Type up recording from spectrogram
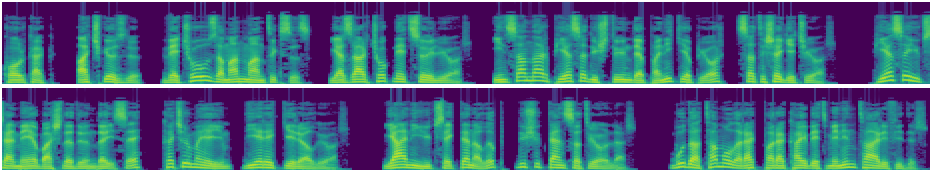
korkak, açgözlü ve çoğu zaman mantıksız. Yazar çok net söylüyor. İnsanlar piyasa düştüğünde panik yapıyor, satışa geçiyor. Piyasa yükselmeye başladığında ise, kaçırmayayım, diyerek geri alıyor. Yani yüksekten alıp, düşükten satıyorlar. Bu da tam olarak para kaybetmenin tarifidir.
